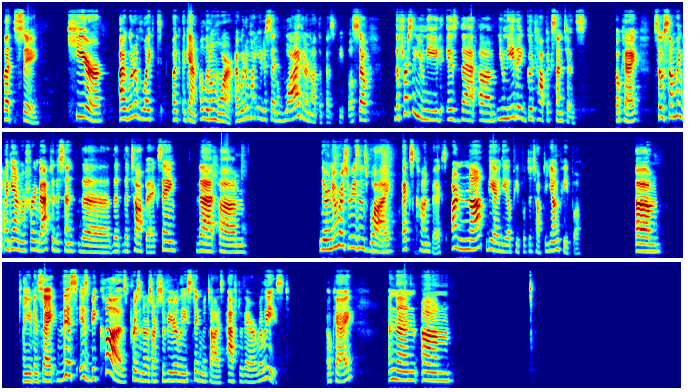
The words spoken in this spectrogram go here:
let's see. Here, I would have liked again a little more. I would have want you to said why they're not the best people. So the first thing you need is that um, you need a good topic sentence. Okay, so something again referring back to the sen- the, the the topic, saying that um, there are numerous reasons why ex-convicts are not the ideal people to talk to young people. Um, and you can say, this is because prisoners are severely stigmatized after they're released. Okay. And then, um,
